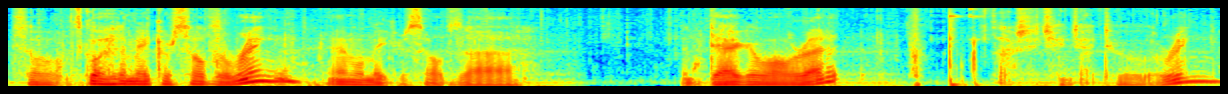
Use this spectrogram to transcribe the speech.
So let's go ahead and make ourselves a ring, and we'll make ourselves a, a dagger while we're at it. Let's actually change that to a ring.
